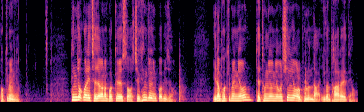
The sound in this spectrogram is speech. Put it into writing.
법규명령. 행정권이 제정하는 법규에서 즉 행정입법이죠. 이런 법규명령은 대통령령을 시행령으로 부른다. 이건 다 알아야 돼요.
